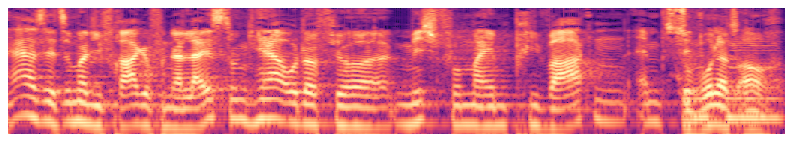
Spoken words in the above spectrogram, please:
Ja, ist jetzt immer die Frage von der Leistung her oder für mich von meinem privaten Empfinden. Sowohl als auch.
